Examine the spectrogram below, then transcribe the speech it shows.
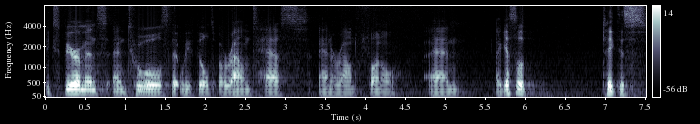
experiments and tools that we've built around TES and around funnel. And I guess I'll take this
